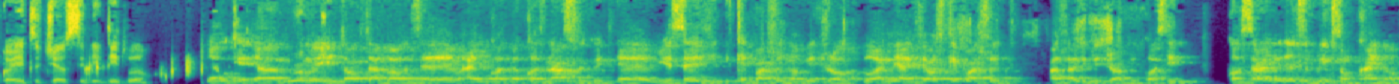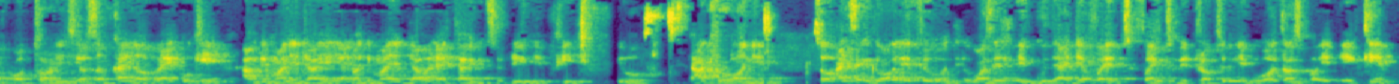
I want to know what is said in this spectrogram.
credit to Chelsea. They did well. Yeah, okay. Um, Roma, you talked about um, because last with, um, you said Kepa should not be dropped, but I mean I felt Kepa should actually be dropped because he considering needed to bring some kind of authority or some kind of like, okay, I'm the manager you're not the manager. When I tell you to leave the pitch, you start running. So I think the only thing was- it wasn't a good idea for it for him to be dropped, even if it was just for a, a game.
